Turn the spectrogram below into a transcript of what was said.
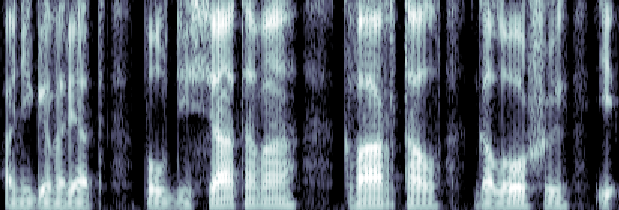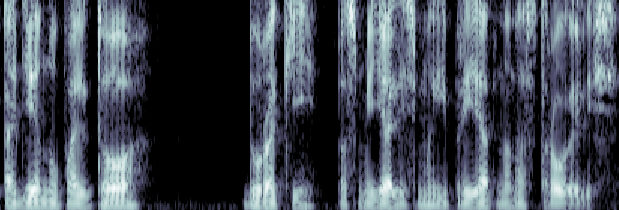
Они говорят полдесятого, квартал, галоши и одену пальто». «Дураки», — посмеялись мы и приятно настроились.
